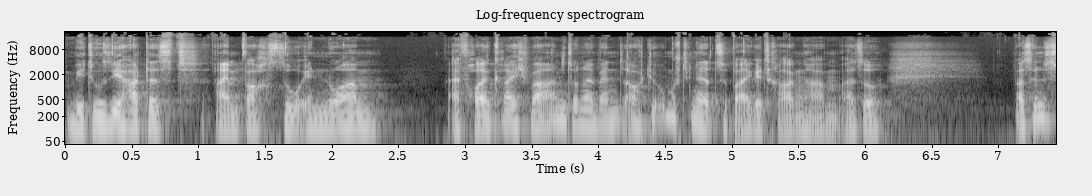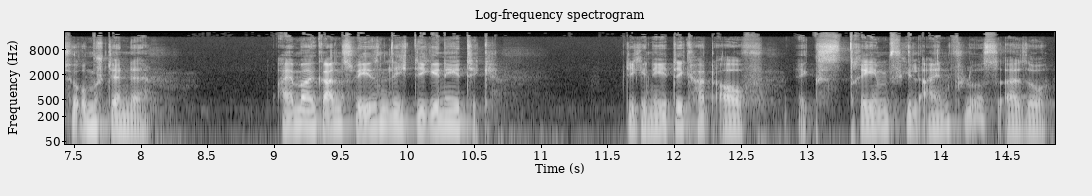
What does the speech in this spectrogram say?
wie du sie hattest, einfach so enorm erfolgreich waren, sondern wenn auch die Umstände dazu beigetragen haben. Also was sind es für Umstände? Einmal ganz wesentlich die Genetik. Die Genetik hat auf extrem viel Einfluss, also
